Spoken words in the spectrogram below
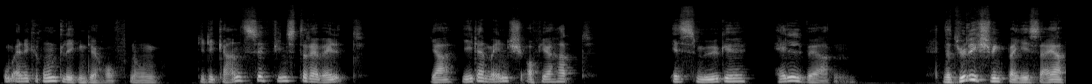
um eine grundlegende Hoffnung, die die ganze finstere Welt, ja jeder Mensch auf ihr hat. Es möge hell werden. Natürlich schwingt bei Jesaja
